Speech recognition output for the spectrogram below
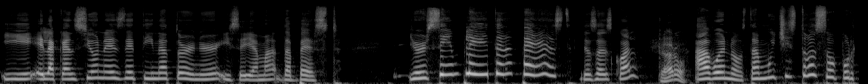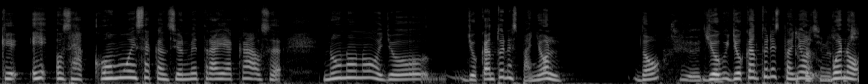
Y eh, la canción es de Tina Turner y se llama The Best. You're simply the best. ¿Ya sabes cuál? Claro. Ah, bueno, está muy chistoso porque, eh, o sea, ¿cómo esa canción me trae acá? O sea, no, no, no, yo, yo canto en español, ¿no? Yo, yo canto en español. bueno,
